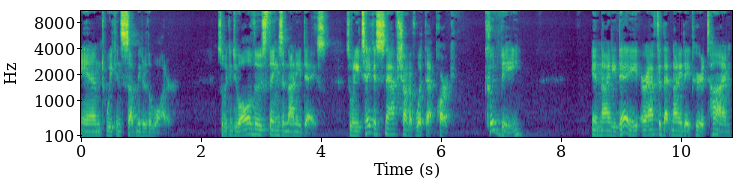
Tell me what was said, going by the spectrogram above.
and we can submeter the water. So we can do all of those things in 90 days. So when you take a snapshot of what that park could be in 90 day or after that 90 day period of time,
